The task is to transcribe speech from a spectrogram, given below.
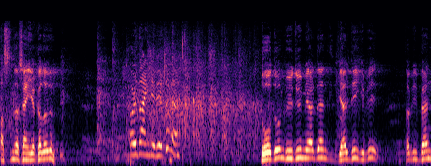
Aslında sen yakaladın. Oradan geliyor değil mi? Doğduğum, büyüdüğüm yerden geldiği gibi tabii ben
